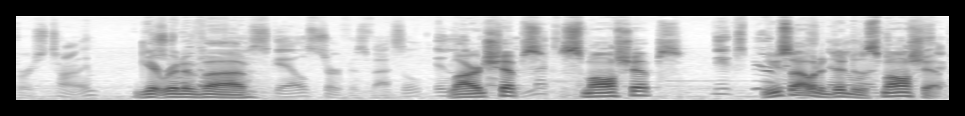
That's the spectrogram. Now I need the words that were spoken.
first time, Get rid of, uh, full-scale surface vessel in the large ships, small ships. You saw what it did to the small ship.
